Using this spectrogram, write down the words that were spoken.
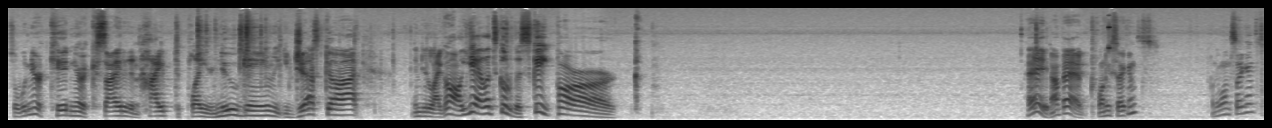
So when you're a kid and you're excited and hyped to play your new game that you just got, and you're like, oh yeah, let's go to the skate park. Hey, not bad. 20 seconds? 21 seconds?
